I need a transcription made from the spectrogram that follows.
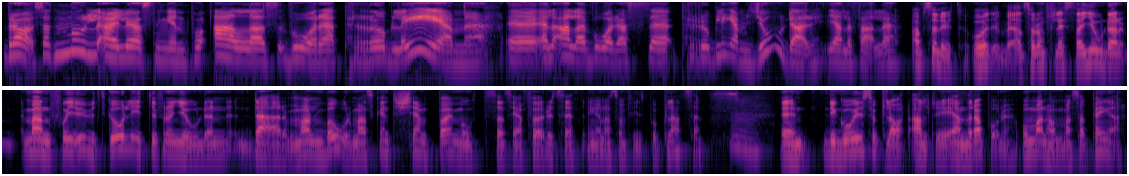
Bra, så att mull är lösningen på allas våra problem. Eh, eller alla våras eh, problemjordar i alla fall. Absolut. Och, alltså de flesta jordar, man får ju utgå lite från jorden där man bor. Man ska inte kämpa emot så att säga, förutsättningarna som finns på platsen. Mm. Eh, det går ju såklart aldrig att ändra på det om man har massa pengar.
